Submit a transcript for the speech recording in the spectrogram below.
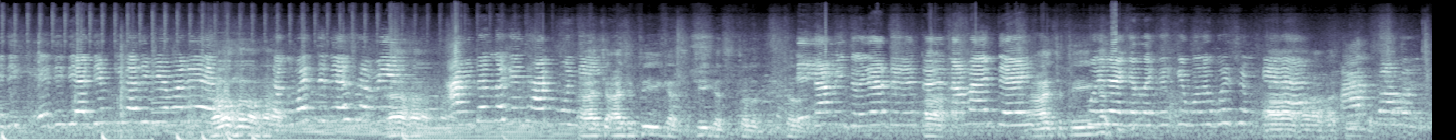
এদিক এদিক দিয়ে ডিম কিনা দিবি আমারে? হ্যাঁ, হ্যাঁ, হ্যাঁ। হ্যাঁ, হ্যাঁ। আমি আচ্ছা আচ্ছা ঠিক আছে ঠিক আছে চলো চলো। এটা আমি ধরে ধরে তোর হ্যাঁ। আচ্ছা, ঠিক আছে। মনে হ্যাঁ, হ্যাঁ, ঠিক আর আছে।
